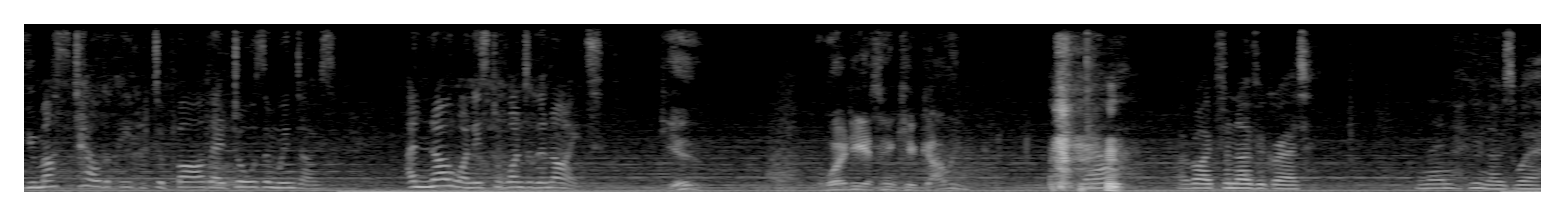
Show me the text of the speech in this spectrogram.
You must tell the people to bar their doors and windows. And no one is to wander the night. You? Where do you think you're going? Now, I ride for Novigrad. And then, who knows where.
